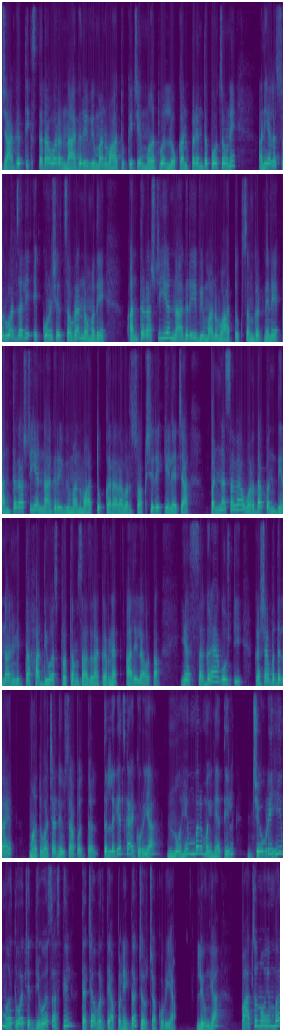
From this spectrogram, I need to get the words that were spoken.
जागतिक स्तरावर नागरी विमान वाहतुकीचे महत्त्व लोकांपर्यंत पोहोचवणे आणि याला सुरुवात झाली एकोणीसशे चौऱ्याण्णवमध्ये आंतरराष्ट्रीय नागरी विमान वाहतूक संघटनेने आंतरराष्ट्रीय नागरी विमान वाहतूक करारावर स्वाक्षरी केल्याच्या पन्नासाव्या वर्धापन दिनानिमित्त हा दिवस प्रथम साजरा करण्यात आलेला होता. या सगळ्या गोष्टी कशाबद्दल आहेत? महत्त्वाच्या दिवसाबद्दल. तर लगेच काय करूया? नोव्हेंबर महिन्यातील जेवढेही महत्त्वाचे दिवस असतील त्याच्यावरती आपण एकदा चर्चा करूया. लिहून घ्या. पाच नोव्हेंबर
